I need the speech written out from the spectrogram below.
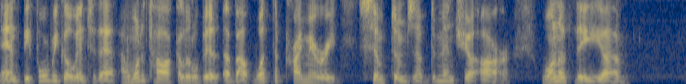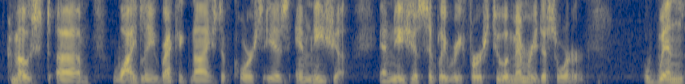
And before we go into that, I want to talk a little bit about what the primary symptoms of dementia are. One of the uh, most um, widely recognized, of course, is amnesia. Amnesia simply refers to a memory disorder. When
